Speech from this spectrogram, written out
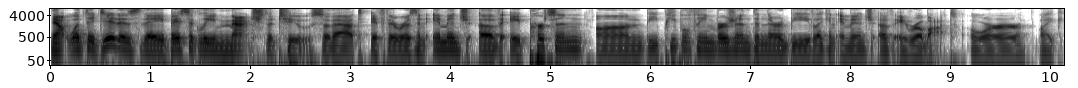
Now, what they did is they basically matched the two so that if there was an image of a person on the people theme version, then there would be like an image of a robot or like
